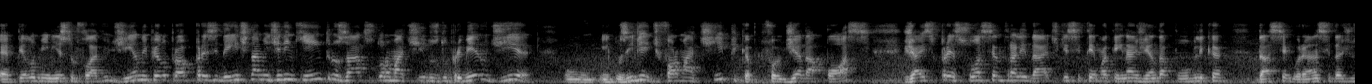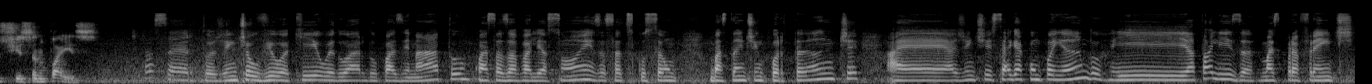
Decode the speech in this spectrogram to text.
é, pelo ministro Flávio Dino e pelo próprio presidente, na medida em que entre os atos normativos do primeiro dia, um, inclusive de forma atípica, porque foi o dia da posse, já expressou a centralidade que esse tema tem na agenda pública da segurança e da justiça no país. Tá certo. A gente ouviu aqui o Eduardo Pazinato com essas avaliações, essa discussão bastante importante. É, a gente segue acompanhando e atualiza mais para frente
